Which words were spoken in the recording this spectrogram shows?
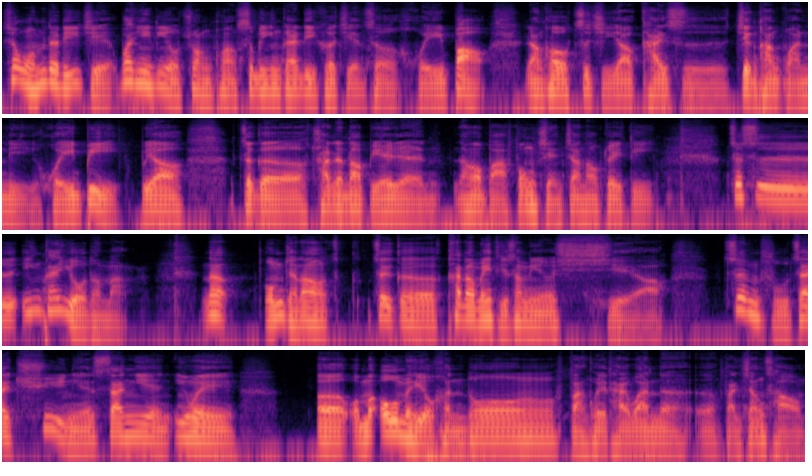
像我们的理解，万一你有状况，是不是应该立刻检测回报，然后自己要开始健康管理，回避不要这个传染到别人，然后把风险降到最低，这是应该有的嘛？那我们讲到这个，看到媒体上面有写啊，政府在去年三月，因为呃，我们欧美有很多返回台湾的呃返乡潮，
